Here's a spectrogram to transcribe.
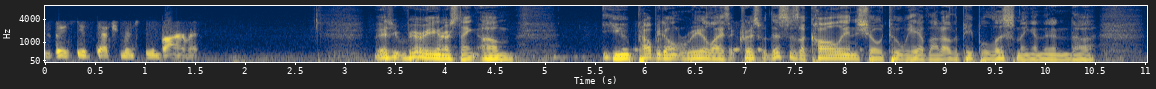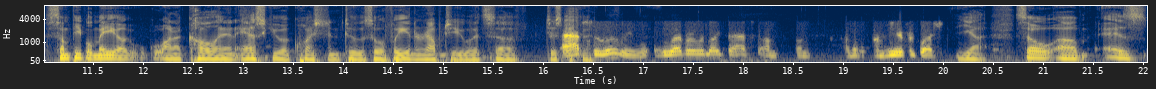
is basically a detriment to the environment. Very interesting. Um, you probably don't realize it, Chris, but this is a call-in show too. We have a lot of other people listening, and then uh, some people may uh, want to call in and ask you a question too. So if we interrupt you, it's uh, just Absolutely. Wh- Whoever would like to ask, I'm, I'm, I'm, here for questions. Yeah. So um, as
